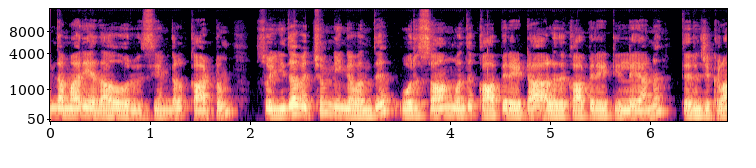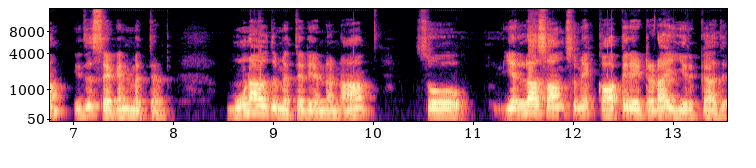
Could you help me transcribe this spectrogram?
இந்த மாதிரி ஏதாவது ஒரு விஷயங்கள் காட்டும். ஸோ இதை வச்சும் நீங்கள் வந்து ஒரு சாங் வந்து காப்பிரைட்டா அல்லது காப்பிரைட் இல்லையான்னு தெரிஞ்சுக்கலாம். இது செகண்ட் மெத்தட் மூணாவது மெத்தட் என்னன்னா ஸோ எல்லா சாங்ஸுமே காப்பிரைட்டடாக இருக்காது.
